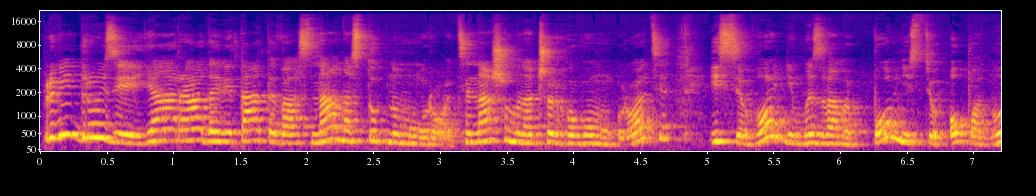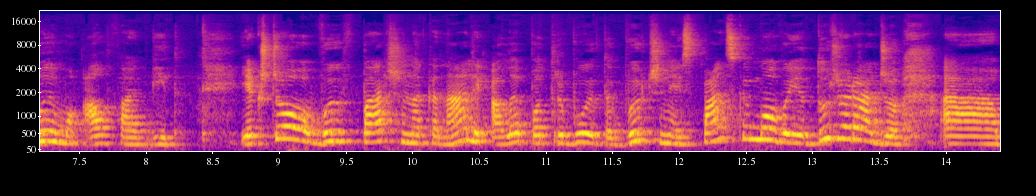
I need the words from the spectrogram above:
Привіт, друзі! Я рада вітати вас на наступному уроці, нашому на черговому уроці. І сьогодні ми з вами повністю опануємо алфавіт. Якщо ви вперше на каналі, але потребуєте вивчення іспанської мови, я дуже раджу,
